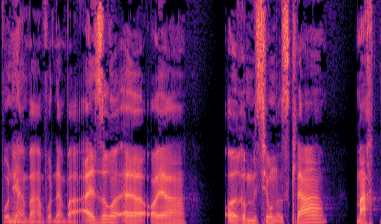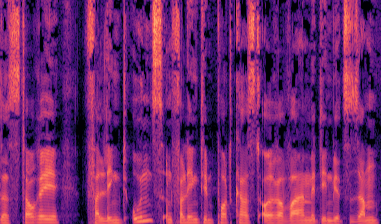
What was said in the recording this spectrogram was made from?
Wunderbar, wunderbar. Also, äh, euer, eure Mission ist klar. Macht eine Story, verlinkt uns und verlinkt den Podcast eurer Wahl, mit dem wir zusammen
